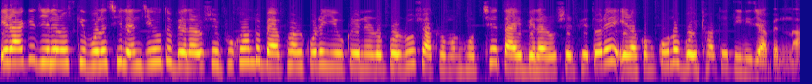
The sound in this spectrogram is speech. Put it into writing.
এর আগে জেলেনস্কি বলেছিলেন, যেহেতু বেলারুশের ভূখণ্ড ব্যবহার করে ইউক্রেনের ওপর রুশ আক্রমণ হচ্ছে, তাই বেলারুশের ভেতরে এরকম কোনো বৈঠকে তিনি যাবেন না।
